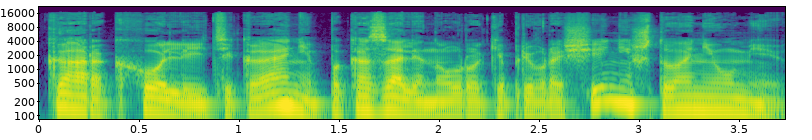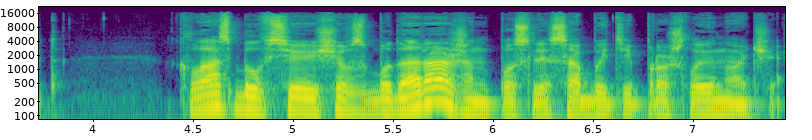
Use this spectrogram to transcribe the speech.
Карак, Холли и Тикаани показали на уроке превращений, что они умеют. Класс был все еще взбудоражен после событий прошлой ночи,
